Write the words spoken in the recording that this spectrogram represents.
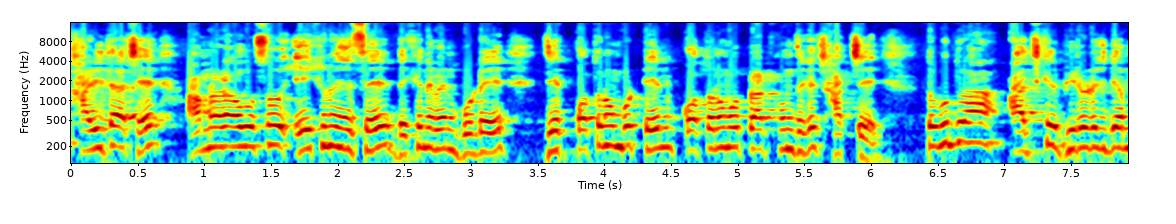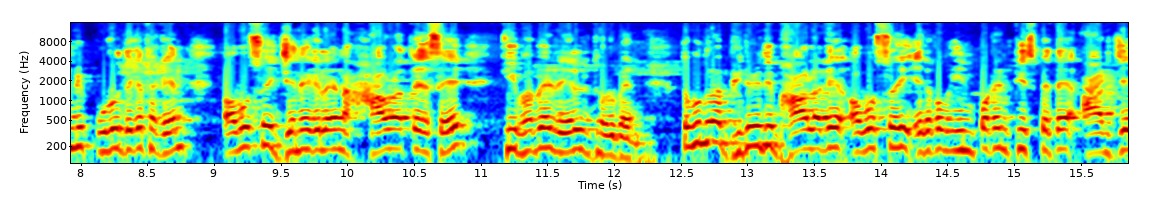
সারিতে আছে। আপনারা অবশ্য এইখানে এসে দেখে নেবেন বোর্ডে যে কত নম্বর ট্রেন কত নম্বর প্ল্যাটফর্ম থেকে ছাড়ছে। তো বন্ধুরা আজকের ভিডিওটা যদি আপনি পুরো দেখে থাকেন, অবশ্যই জেনে গেলেন হাওড়াতে এসে কীভাবে রেল ধরবেন। তো বন্ধুরা, ভিডিও যদি ভালো লাগে, অবশ্যই এরকম ইম্পর্টেন্ট টিপস পেতে আর যে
